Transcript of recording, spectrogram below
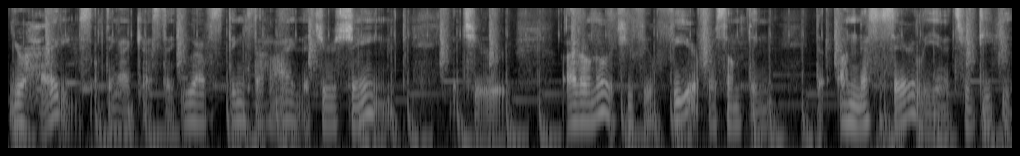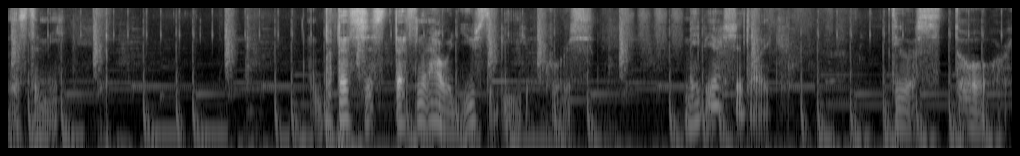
you're hiding something. I guess that you have things to hide. That you're ashamed. That you're, I don't know. That you feel fear for something that unnecessarily, and it's ridiculous to me. But that's just that's not how it used to be. Of course. Maybe I should like do a story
